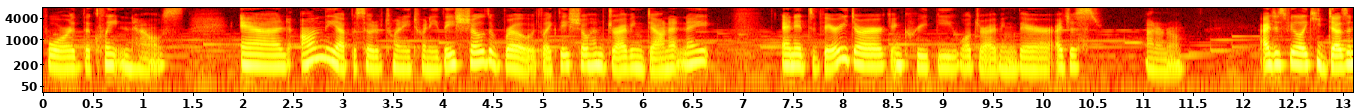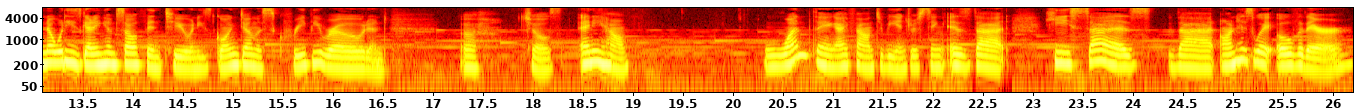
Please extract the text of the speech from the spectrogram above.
for the Clayton house. And on the episode of 2020, they show the road, like they show him driving down at night. And it's very dark and creepy while driving there. I just, I don't know. I just feel like he doesn't know what he's getting himself into and he's going down this creepy road and, ugh, chills. Anyhow, one thing I found to be interesting is that he says that on his way over there,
